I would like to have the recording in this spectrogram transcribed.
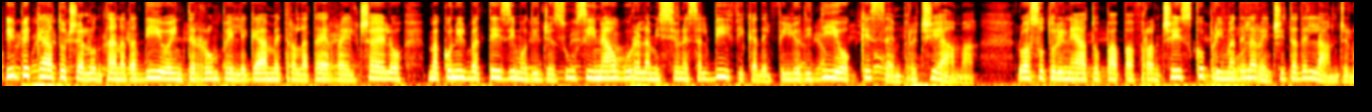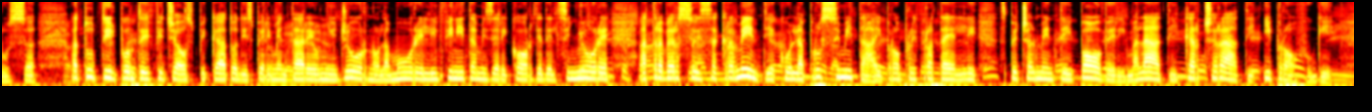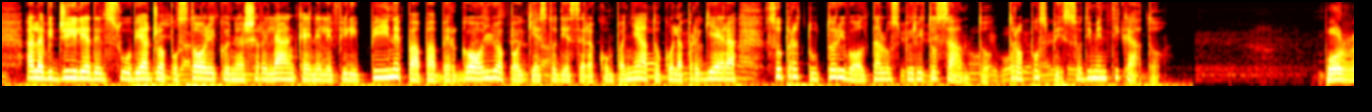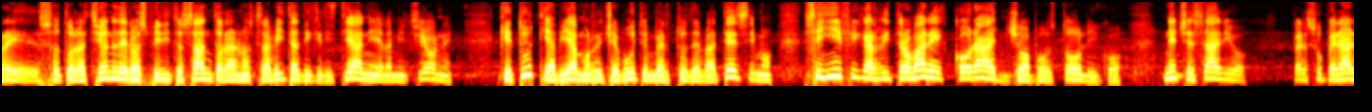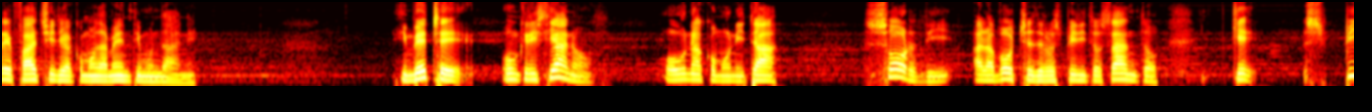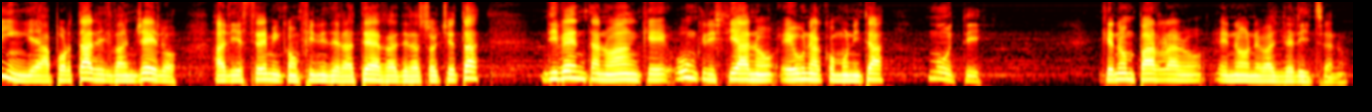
Il peccato ci allontana da Dio e interrompe il legame tra la terra e il cielo, ma con il battesimo di Gesù si inaugura la missione salvifica del Figlio di Dio che sempre ci ama. Lo ha sottolineato Papa Francesco prima della recita dell'Angelus. A tutti il pontefice ha auspicato di sperimentare ogni giorno l'amore e l'infinita misericordia del Signore attraverso i sacramenti e con la prossimità ai propri fratelli, specialmente i poveri, i malati, i carcerati, i profughi. Alla vigilia del suo viaggio apostolico in Sri Lanka e nelle Filippine, Papa Bergoglio ha poi chiesto di essere accompagnato con la preghiera, soprattutto rivolta allo Spirito Santo, troppo spesso dimenticato porre sotto l'azione dello Spirito Santo la nostra vita di cristiani e la missione che tutti abbiamo ricevuto in virtù del battesimo, significa ritrovare il coraggio apostolico necessario per superare facili accomodamenti mondani. Invece un cristiano o una comunità sordi alla voce dello Spirito Santo che spinge a portare il Vangelo agli estremi confini della terra e della società, diventano anche un cristiano e una comunità muti, che non parlano e non evangelizzano.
